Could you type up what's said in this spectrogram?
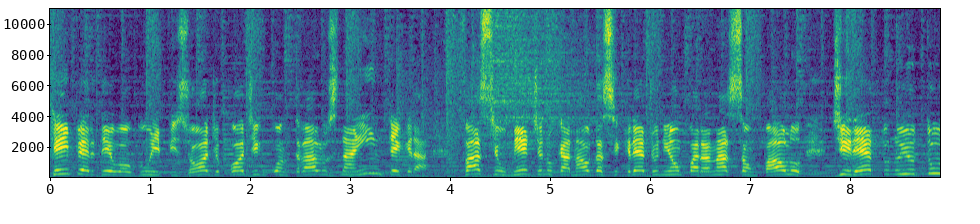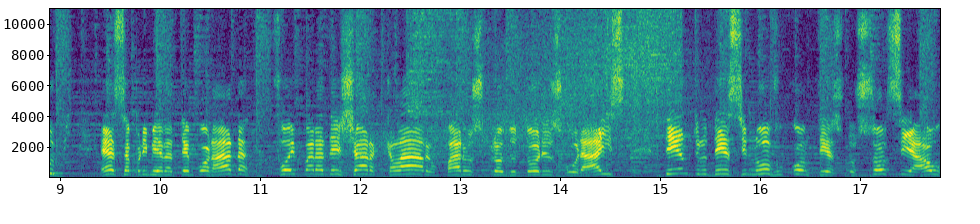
Quem perdeu algum episódio pode encontrá-los na íntegra, facilmente no canal da Sicredi União Paraná São Paulo, direto no YouTube. Essa primeira temporada foi para deixar claro para os produtores rurais, dentro desse novo contexto social,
